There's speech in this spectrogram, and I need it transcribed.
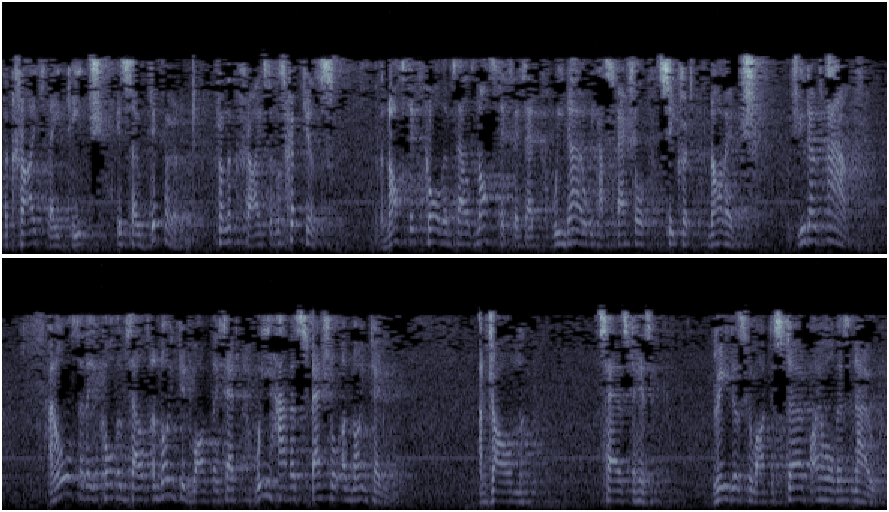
the Christ they teach is so different from the Christ of the Scriptures. The Gnostics call themselves Gnostics. They said, We know we have special secret knowledge, which you don't have. And also they called themselves anointed ones. They said, We have a special anointing. And John says to his readers who are disturbed by all this, No.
